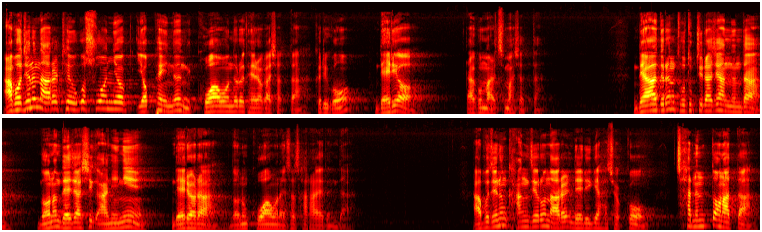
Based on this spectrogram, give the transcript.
아버지는 나를 태우고 수원역 옆에 있는 고아원으로 데려가셨다. 그리고 내려 라고 말씀하셨다. 내 아들은 도둑질하지 않는다. 너는 내 자식 아니니 내려라. 너는 고아원에서 살아야 된다. 아버지는 강제로 나를 내리게 하셨고 차는 떠났다.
